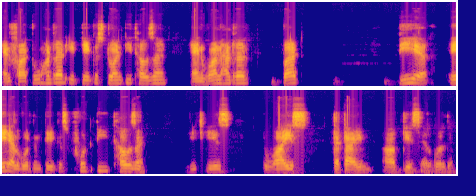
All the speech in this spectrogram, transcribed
and for 200 it takes 20,000 and 100 but B A algorithm takes 40,000 which is twice the time of this algorithm.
